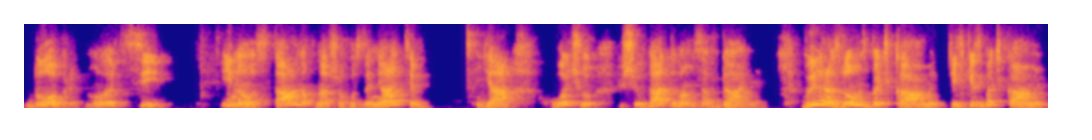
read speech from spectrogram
Добре, молодці. І наостанок нашого заняття я хочу дати вам завдання. Ви разом з батьками, тільки з батьками,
